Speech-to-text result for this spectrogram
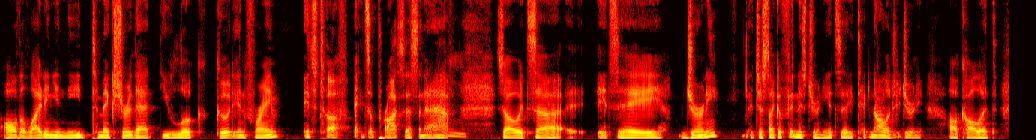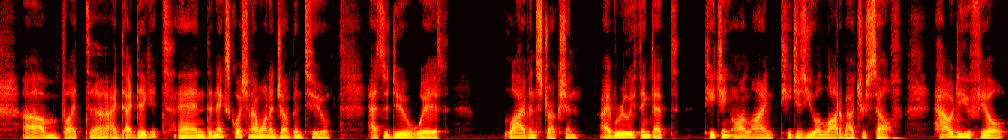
all the lighting you need to make sure that you look good in frame it's tough. It's a process and a half. Mm. So it's uh it's a journey. It's just like a fitness journey. It's a technology journey. I'll call it. Um, but uh, I, I dig it. And the next question I want to jump into has to do with live instruction. I really think that teaching online teaches you a lot about yourself. How do you feel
